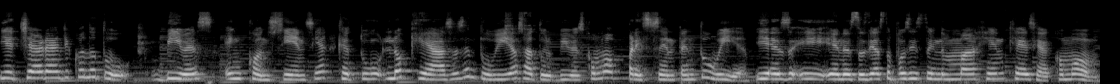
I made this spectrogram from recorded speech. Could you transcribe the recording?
Y es chévere, Angie, cuando tú vives en conciencia que tú lo que haces en tu vida, o sea, tú vives como presente en tu vida. Y, es, y en estos días tú pusiste una imagen que decía como,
